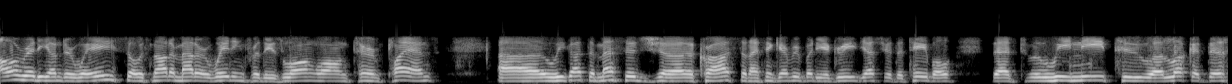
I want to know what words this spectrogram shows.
already underway, so it's not a matter of waiting for these long, long term plans. uh, we got the message uh, across, and I think everybody agreed yesterday at the table that we need to uh, look at this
